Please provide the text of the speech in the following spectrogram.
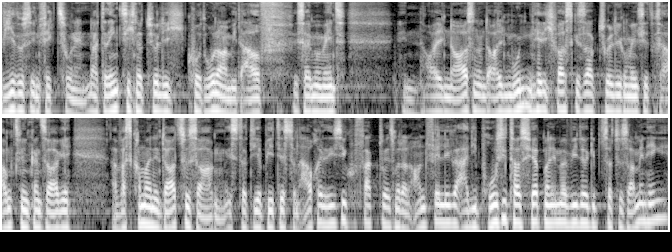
Virusinfektionen. Da drängt sich natürlich Corona mit auf. Ist ja im Moment in allen Nasen und allen Munden, hätte ich fast gesagt. Entschuldigung, wenn ich es etwas Augenzwinkern sage. Aber was kann man denn dazu sagen? Ist der Diabetes dann auch ein Risikofaktor? Ist man dann anfälliger? Adipositas hört man immer wieder. Gibt es da Zusammenhänge?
